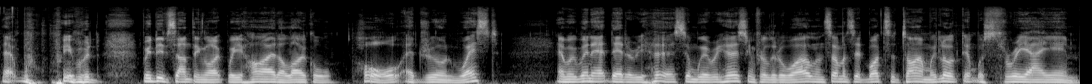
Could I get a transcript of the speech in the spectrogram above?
that we would we did something like we hired a local hall at Drouin West. And we went out there to rehearse, and we were rehearsing for a little while. And someone said, "What's the time?" We looked; it was three a.m.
